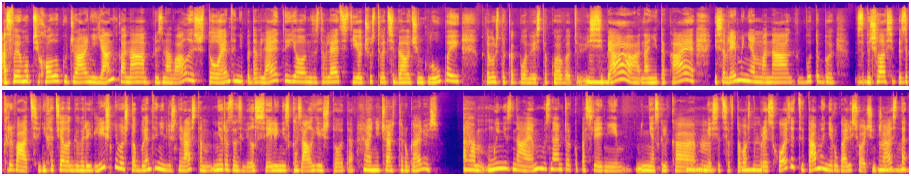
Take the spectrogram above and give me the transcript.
А своему психологу Джоанне Янг она признавалась, что Энтони подавляет ее, он заставляет ее чувствовать себя очень глупой, потому что как бы он весь такой вот из mm-hmm. себя, а она не такая. И со временем она как будто бы начала в себе закрываться и не хотела говорить лишнего, чтобы Энтони лишний раз там не разозлился или не сказал ей что-то. Они часто ругались? Мы не знаем, мы знаем только последние несколько угу. месяцев того, угу. что происходит, и там они ругались очень часто. Угу.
